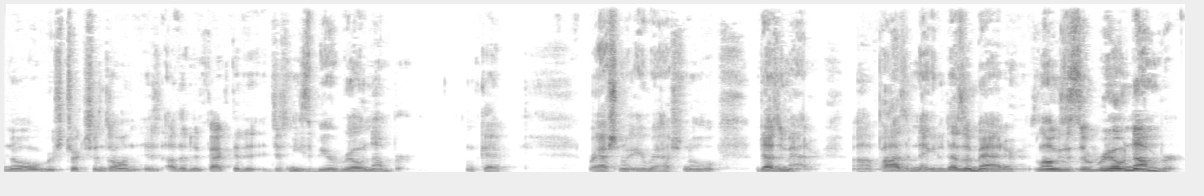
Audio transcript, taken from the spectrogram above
no restrictions on it other than the fact that it just needs to be a real number okay? Rational irrational doesn't matter. Uh, positive negative doesn't matter. As long as it's a real number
